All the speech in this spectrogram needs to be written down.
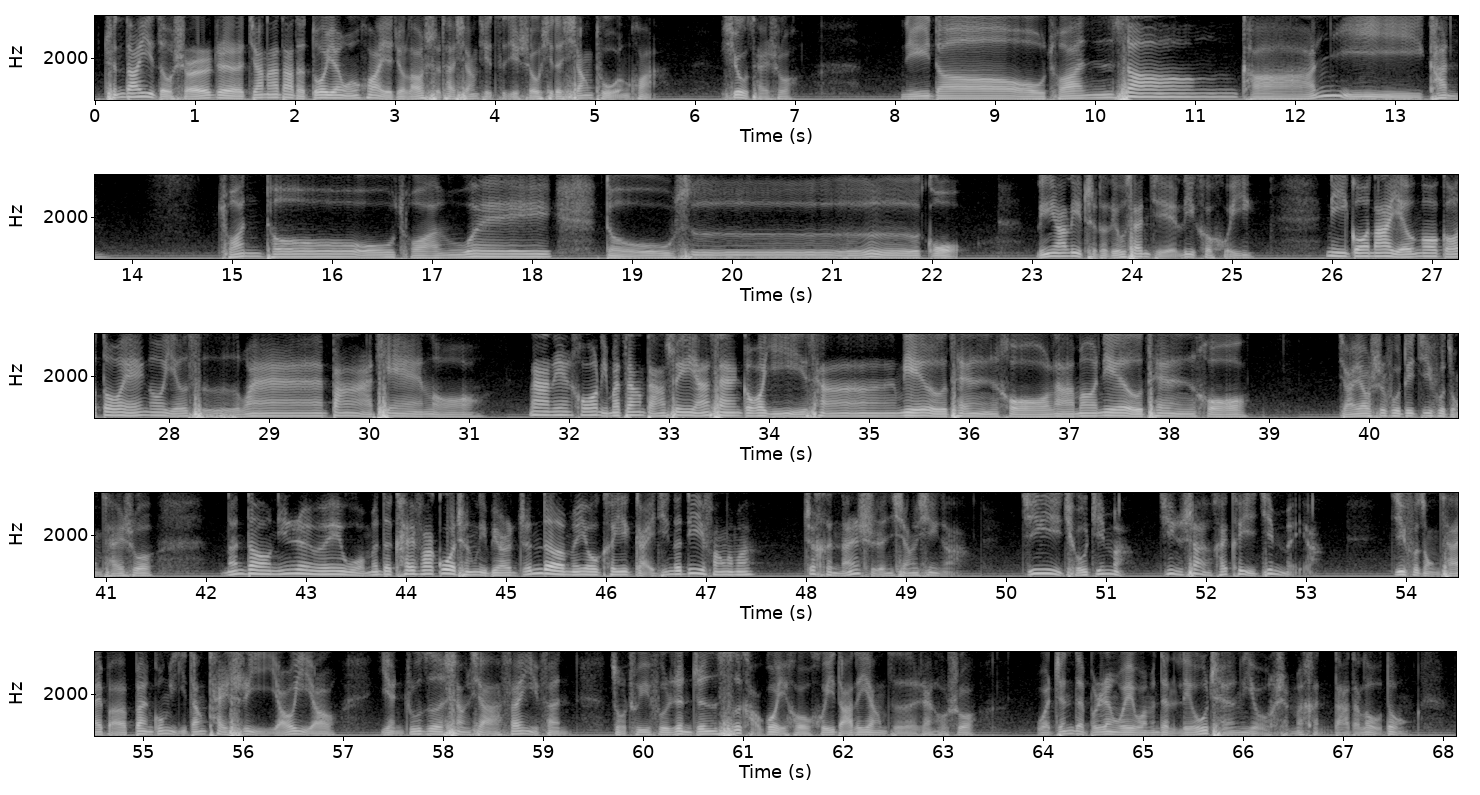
陈达一走神儿，这加拿大的多元文化也就老使他想起自己熟悉的乡土文化。秀才说：“你到船上看一看，船头船尾都是锅。”伶牙俐齿的刘三姐立刻回应。你哥哪有我哥多哎？我有四万八千咯。那年河你们长大水呀，三个一场流成河，那么流成河。贾耀师傅对季副总裁说：“难道您认为我们的开发过程里边真的没有可以改进的地方了吗？这很难使人相信啊！精益求精嘛，尽善还可以尽美啊。”季副总裁把办公椅当太师椅摇一摇，眼珠子上下翻一翻，做出一副认真思考过以后回答的样子，然后说：“我真的不认为我们的流程有什么很大的漏洞，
